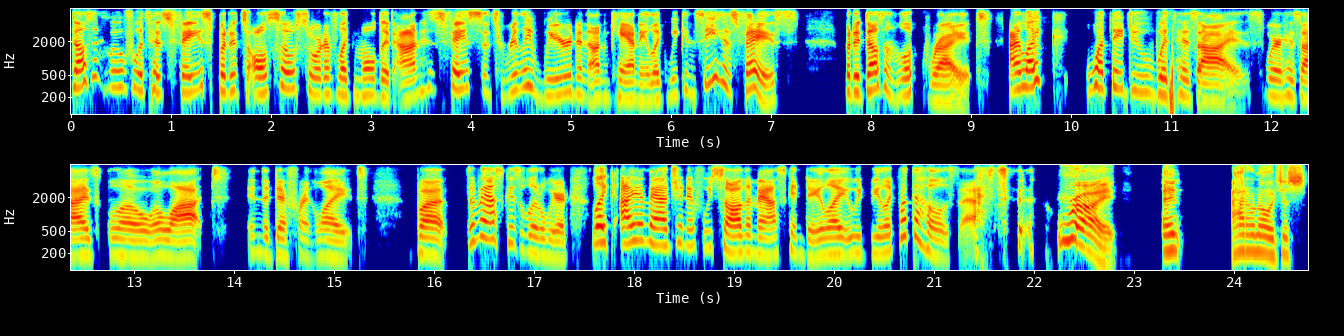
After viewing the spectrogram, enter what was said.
doesn't move with his face, but it's also sort of like molded on his face. It's really weird and uncanny. Like we can see his face, but it doesn't look right. I like what they do with his eyes, where his eyes glow a lot in the different light. But the mask is a little weird. Like I imagine if we saw the mask in daylight, we'd be like, "What the hell is that?" Right. And I don't know, it's just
